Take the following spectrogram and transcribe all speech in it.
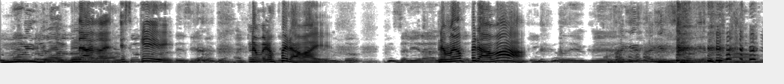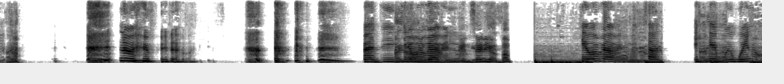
Muy gol. Nada, es que Decía, "Hostia, ¿a qué no me lo esperaba, eh. Que saliera No me lo esperaba. Hijo de. Alguien, alguien sabía. No me esperaba. Espérate, quiero volver a verlo. En serio, va- Quiero volver a verlo, chat. Es que es muy bueno.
